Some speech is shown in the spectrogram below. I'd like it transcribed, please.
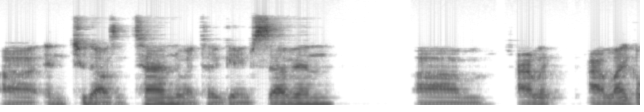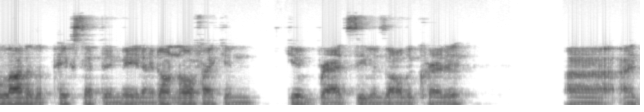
uh, in 2010. Went to Game Seven. Um, I like I like a lot of the picks that they made. I don't know if I can give Brad Stevens all the credit. Uh, I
